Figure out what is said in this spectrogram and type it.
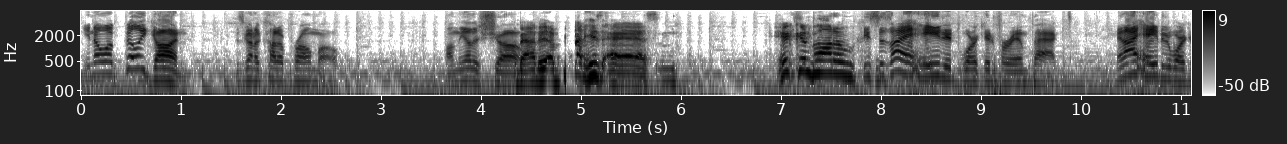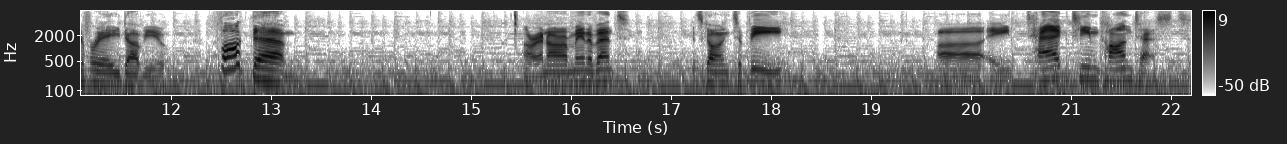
You know what? Billy Gunn is gonna cut a promo on the other show. About it, about his ass. Hickenbottom. He says, "I hated working for Impact, and I hated working for AEW. Fuck them." All right, in our main event, it's going to be uh, a tag team contest.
